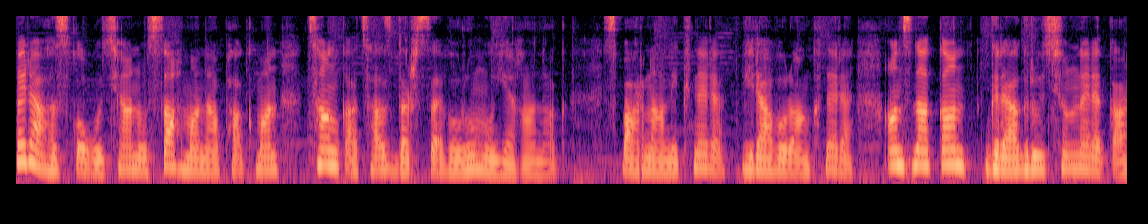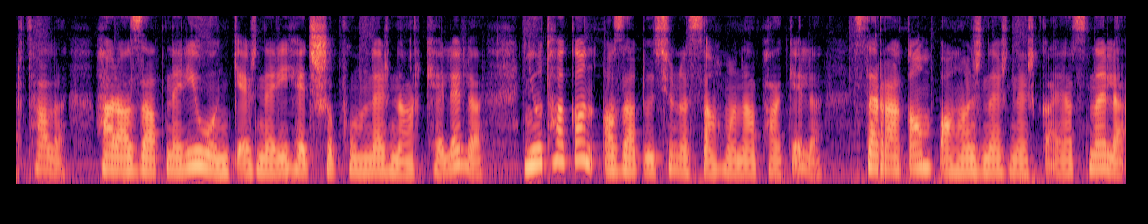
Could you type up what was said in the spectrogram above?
վերահսկողության ու սահմանափակման ցանկացած դրսևորում ու եղանակ։ Սպառնալիքները, վիրավորանքները, անznական գրագրությունները կարդալը, հարազատների ու ընկերների հետ շփումներն արգելելը, նյութական ազատությունը սահմանափակելը, սեռական պահանջներ ներկայացնելը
